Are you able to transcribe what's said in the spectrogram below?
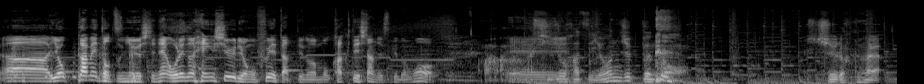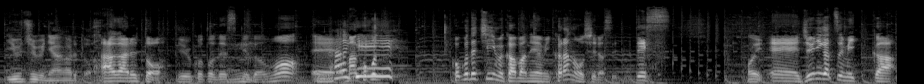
あー4日目突入してね俺の編集量も増えたっていうのはもう確定したんですけどもえー。史上初40分の収録が YouTube に上がると。上がるということですけども、えーまあ、ここここでチームカバネヤミからのお知らせです、はい。えー12月3日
